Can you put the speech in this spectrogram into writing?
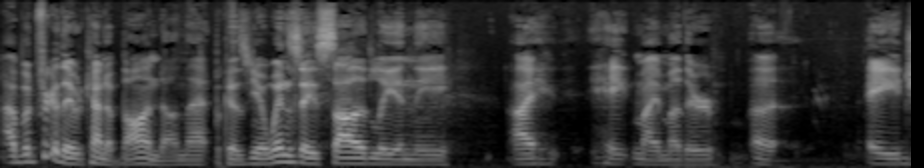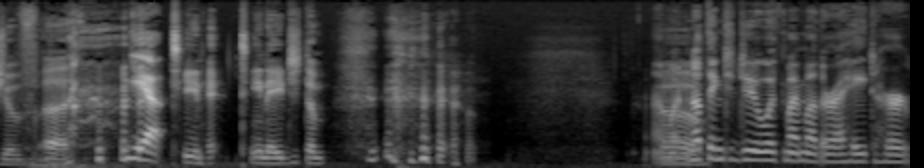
I would figure they would kind of bond on that because you know Wednesday's solidly in the I hate my mother uh, age of uh, Yeah. teen teenagedom. I Oh. want nothing to do with my mother i hate her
